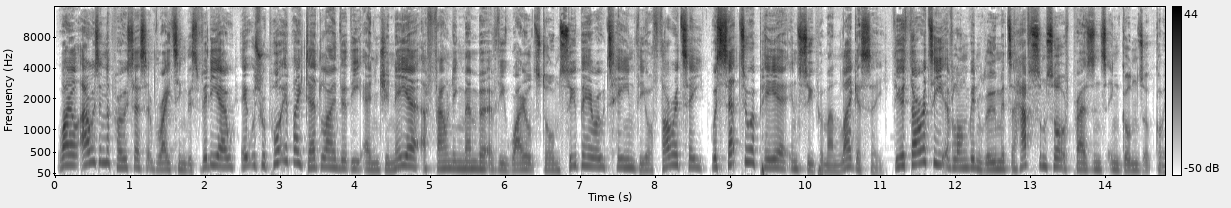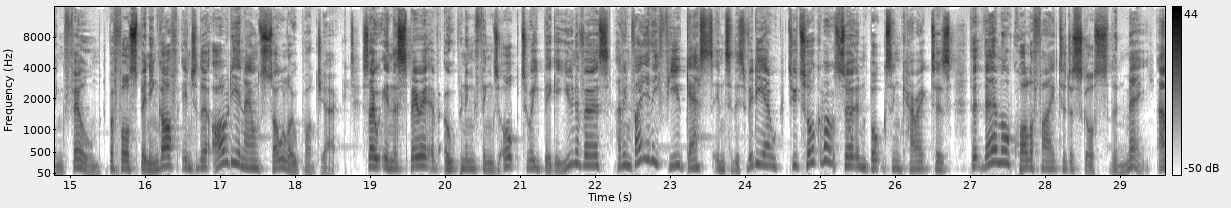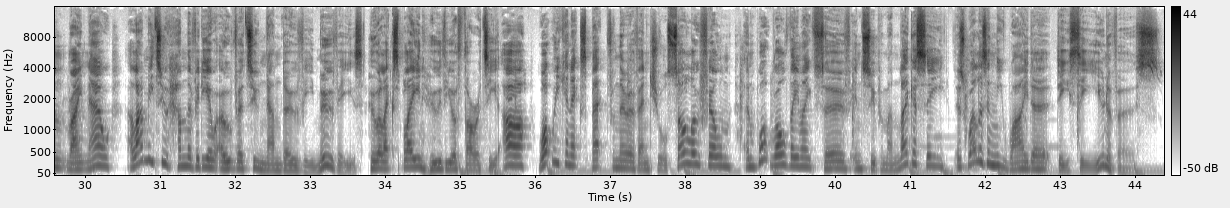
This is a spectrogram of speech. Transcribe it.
While I was in the process of writing this video, it was reported by Deadline that the engineer, a founding member of the Wildstorm superhero team, The Authority, was set to appear in Superman Legacy. The Authority have long been rumoured to have some sort of presence in Gunn's upcoming film, before spinning off into the already announced solo project. So in the spirit of opening things up to a bigger universe, I've invited a few guests into this video to talk about certain books and characters that they're more qualified to discuss than me. And right right now, allow me to hand the video over to Nando V Movies, who will explain who the Authority are, what we can expect from their eventual solo film, and what role they might serve in Superman Legacy, as well as in the wider DC universe.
